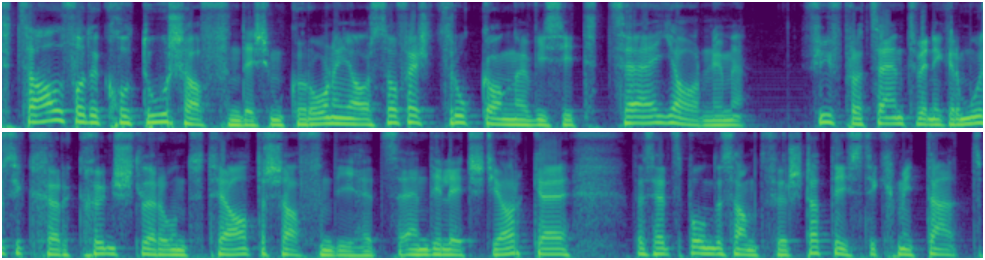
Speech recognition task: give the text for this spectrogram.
Die Zahl der Kulturschaffenden ist im Corona-Jahr so fest zurückgegangen wie seit zehn Jahren nicht mehr. 5% weniger Musiker, Künstler und Theaterschaffende hat es Ende letzten Jahr gegeben. Das hat das Bundesamt für Statistik mitteilt.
